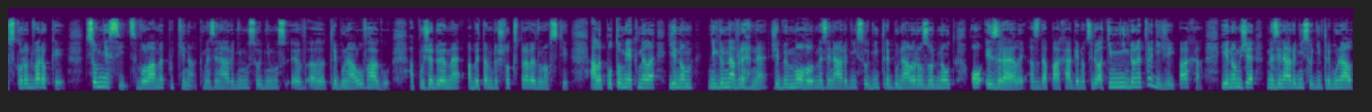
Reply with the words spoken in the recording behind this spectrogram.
skoro dva roky, co měsíc voláme Putina k Mezinárodnímu soudnímu eh, eh, tribunálu v Hágu a požadujeme, aby tam došlo k spravedlnosti. Ale potom, jakmile jenom někdo navrhne, že by mohl Mezinárodní soudní tribunál rozhodnout o Izraeli a zda páchá genocidu, a tím nikdo netvrdí, že ji páchá, jenom že Mezinárodní soudní tribunál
